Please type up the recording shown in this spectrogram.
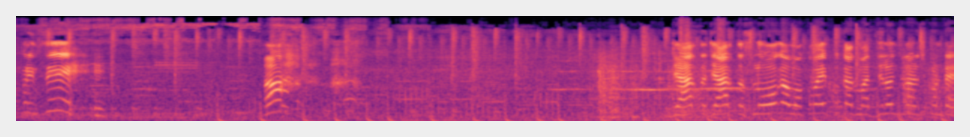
ప్రిన్సీ! ఆ! జాగ్రత్త జాగ్రత్త స్లోగా ఒకవైపు కాదు మధ్యలోంచి నడుచుకుంటే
